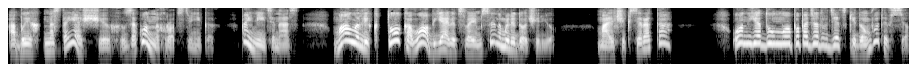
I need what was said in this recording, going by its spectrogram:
об их настоящих, законных родственниках. Поймите нас, мало ли кто кого объявит своим сыном или дочерью. Мальчик-сирота. Он, я думаю, попадет в детский дом, вот и все.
